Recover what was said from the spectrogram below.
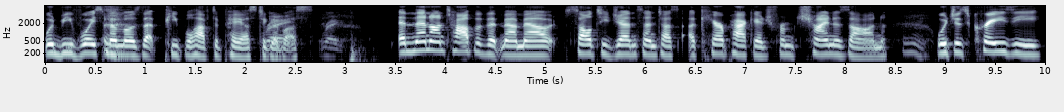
Would be voice memos that people have to pay us to give us. Right. And then on top of it, Mam Out, Salty Jen sent us a care package from Chinazon, which is crazy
